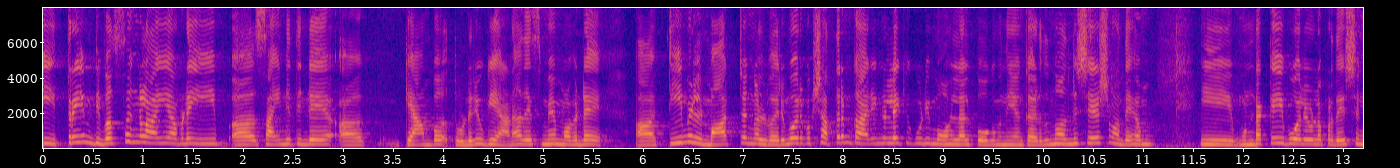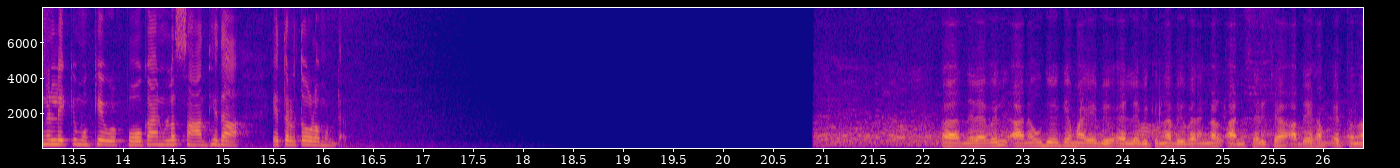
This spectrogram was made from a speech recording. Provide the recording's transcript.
ഈ ഇത്രയും ദിവസങ്ങളായി അവിടെ ഈ സൈന്യത്തിന്റെ ക്യാമ്പ് തുടരുകയാണ്. അതേസമയം അവരുടെ ടീമിൽ മാറ്റങ്ങൾ വരുമോ? ഒരു പക്ഷെ അത്തരം കാര്യങ്ങളിലേക്ക് കൂടി മോഹൻലാൽ പോകുമെന്ന് ഞാൻ കരുതുന്നു. അതിനുശേഷം അദ്ദേഹം ഈ മുണ്ടക്കൈ പോലെയുള്ള പ്രദേശങ്ങളിലേക്കുമൊക്കെ പോകാനുള്ള സാധ്യത എത്രത്തോളമുണ്ട്? നിലവിൽ അനൗദ്യോഗികമായി ലഭിക്കുന്ന വിവരങ്ങൾ അനുസരിച്ച് അദ്ദേഹം എത്തുന്ന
